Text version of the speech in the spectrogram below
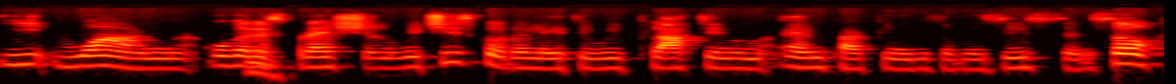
E1 overexpression, mm. which is correlated with platinum and PARP inhibitor resistance. So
